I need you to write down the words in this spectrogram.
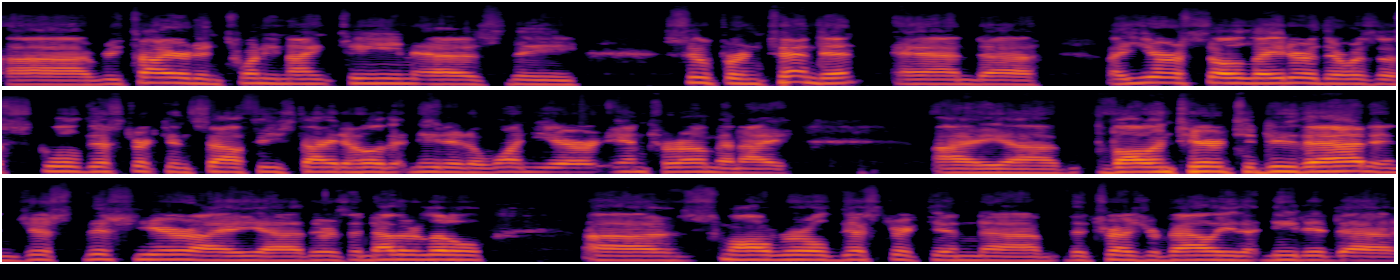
Uh, retired in 2019 as the superintendent. And uh, a year or so later, there was a school district in southeast Idaho that needed a one-year interim, and I I uh, volunteered to do that. And just this year, I uh, there's another little uh, small rural district in uh, the Treasure Valley that needed uh,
